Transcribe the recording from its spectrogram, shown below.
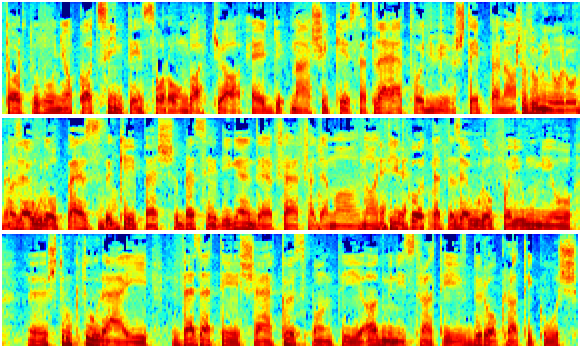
tartozó nyakat szintén szorongatja egy másik kéz. Tehát lehet, hogy most éppen a, az Unióról beszél. Az Európa, ez uh-huh. képes beszéd, igen, de felfedem a nagy titkot, tehát az Európai Unió struktúrái, vezetése, központi, administratív, bürokratikus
